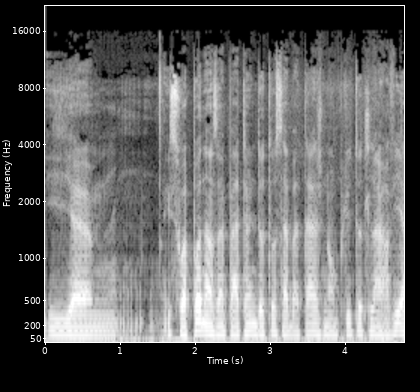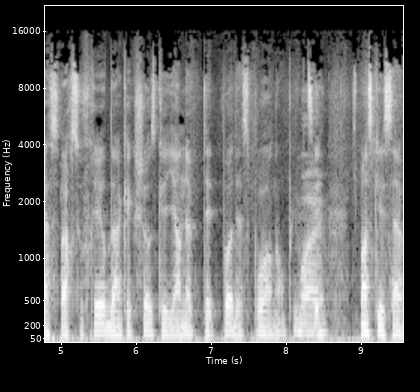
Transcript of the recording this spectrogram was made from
ils... euh, ils soient pas dans un pattern d'auto-sabotage non plus toute leur vie à se faire souffrir dans quelque chose qu'il y en a peut-être pas d'espoir non plus. Ouais. Je pense que ça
